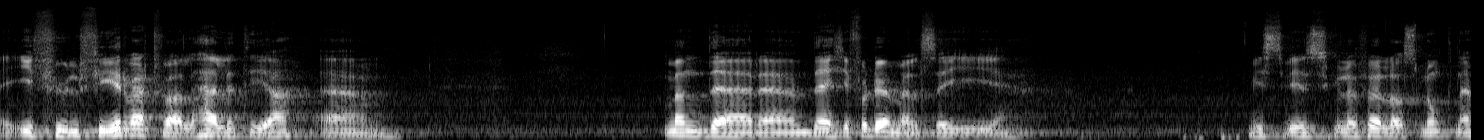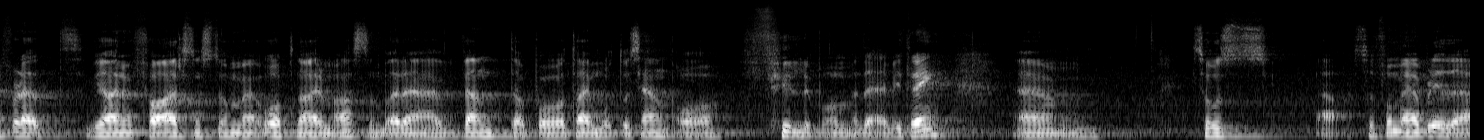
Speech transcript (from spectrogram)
i full fyr, i hvert fall, hele tida. Um, men det er, det er ikke fordømmelse i hvis vi skulle føle oss lunkne fordi vi har en far som står med åpne armer, som bare venter på å ta imot oss igjen og fylle på med det vi trenger. Um, så, ja, så, for meg blir det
